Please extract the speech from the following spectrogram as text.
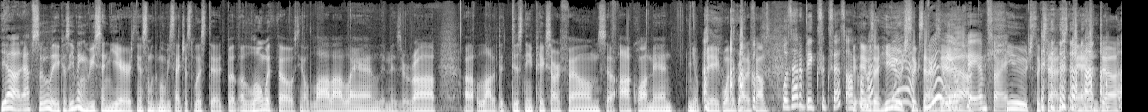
Yeah, absolutely. Because even in recent years, you know, some of the movies I just listed, but along with those, you know, La La Land, Les Miserables, uh, a lot of the Disney Pixar films, uh, Aquaman, you know, big Warner Brother films. Was that a big success? It- It Aquaman? was a huge Yeah. success. Really? Yeah. Okay, I'm sorry. Huge success, and uh,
